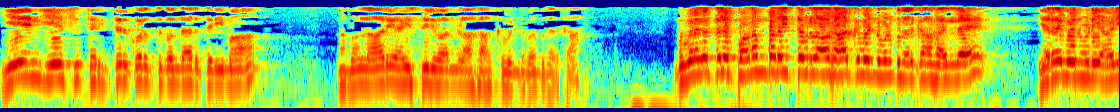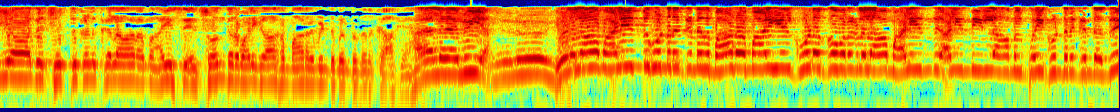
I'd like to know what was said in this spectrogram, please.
ஏன் இயேசு தரித்திர குரத்துக்கு வந்தாரு தெரியுமா? நம்ம எல்லாரையும் ஐஸ்வர்யவான்களாக ஆக்க வேண்டும் என்பதற்காக. இந்த உலகத்தில் பணம் படைத்தவர்களாக ஆக்க வேண்டும் என்பதற்காக அல்ல. இறைவனுடைய அழியாத சொத்துக்களுக்கெல்லாம் நம்ம சுதந்திரவாளிகளாக மாற வேண்டும் என்பதற்காக. இதெல்லாம் அழிந்து கொண்டிருக்கின்றது. மாட மாளிகையில் கூட கோவர்கள் எல்லாம் அழிந்து அழிந்து இல்லாமல் போய் கொண்டிருக்கின்றது.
